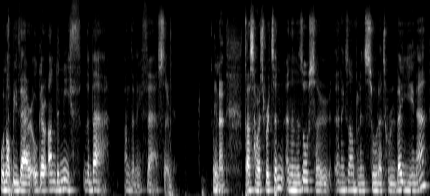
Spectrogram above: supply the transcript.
will not be there, it will go underneath the ba, underneath there. So, you know, that's how it's written. And then there's also an example in Surah Al-Bayyinah,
